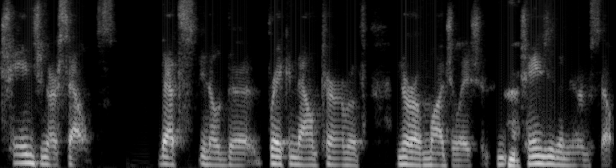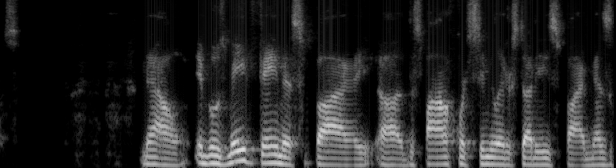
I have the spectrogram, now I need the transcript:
changing ourselves. That's you know the breaking down term of neuromodulation, huh. changing the nerve cells. Now, it was made famous by uh, the spinal cord stimulator studies by Melzack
